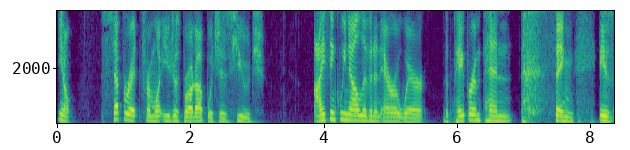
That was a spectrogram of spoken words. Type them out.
you know, separate from what you just brought up, which is huge. I think we now live in an era where the paper and pen thing is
